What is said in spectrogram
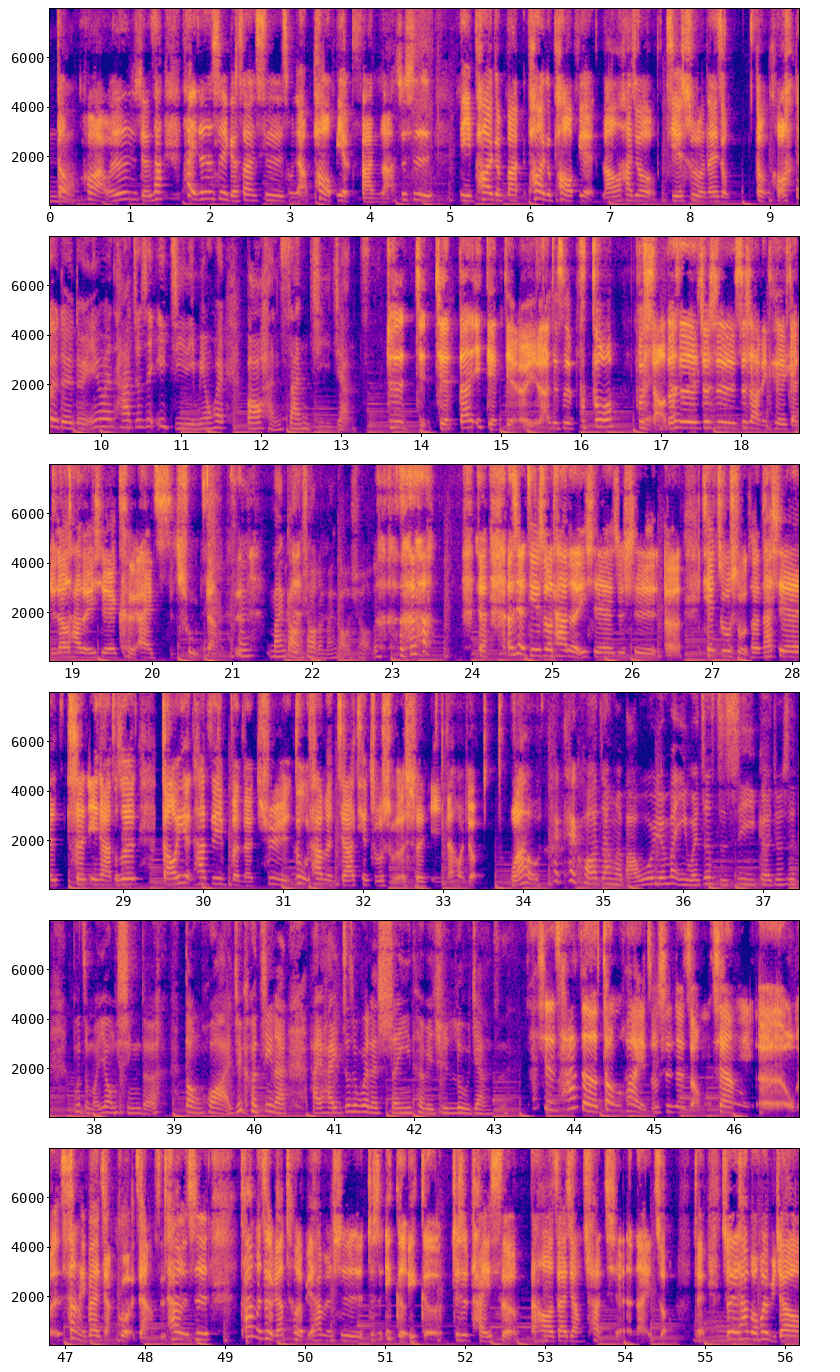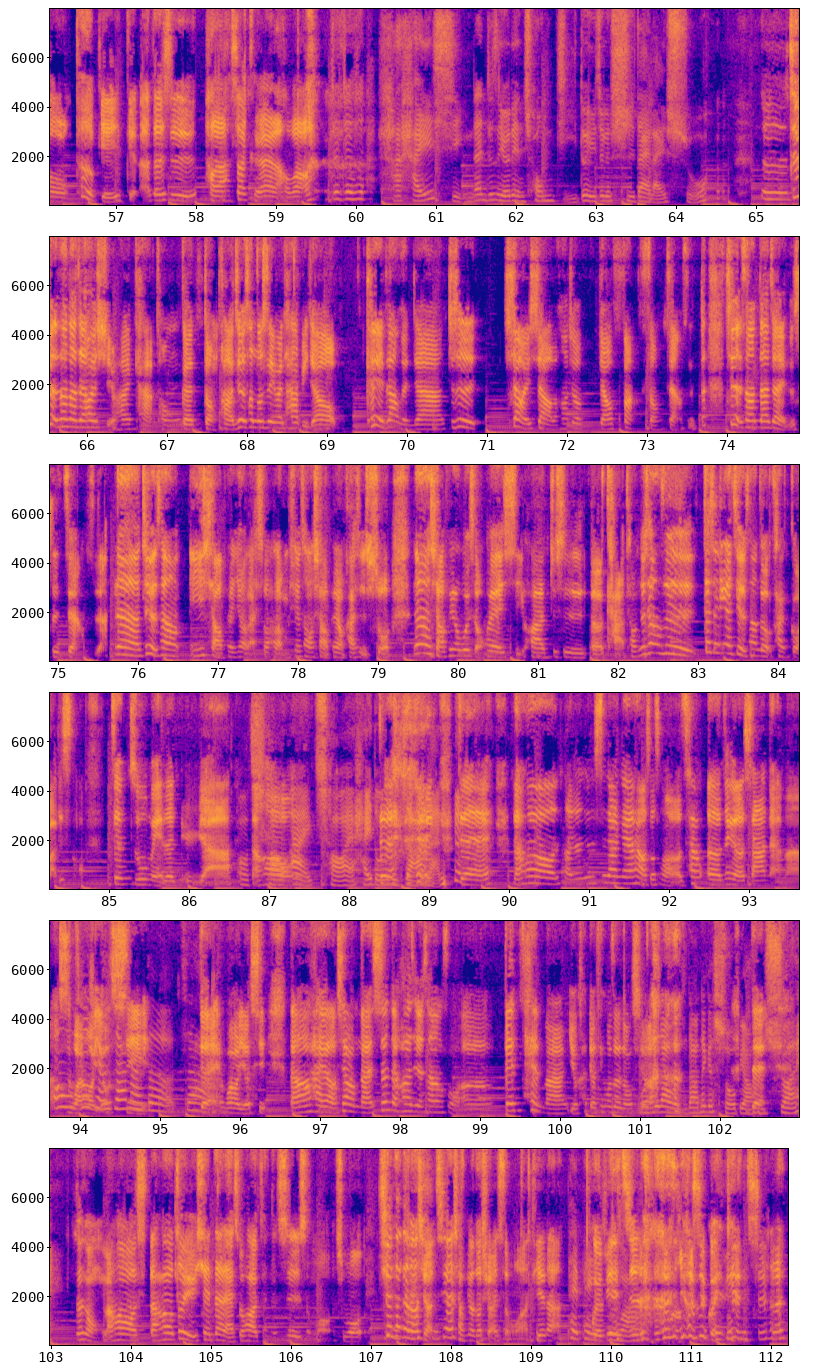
动画，我真的觉得它它也真的是一个算是怎么讲泡面番啦，就是你泡一个泡泡一个泡面，然后它就结束了那一种。动画对对对，因为它就是一集里面会包含三集这样子，就是简简单一点点而已啦，就是不多不少，但是就是至少你可以感觉到它的一些可爱之处这样子，蛮搞笑的，蛮搞笑的。对，而且听说他的一些就是呃天竺鼠的那些声音啊，都是导演他自己本人去录他们家天竺鼠的声音，然后就哇哦，太太夸张了吧！我原本以为这只是一个就是不怎么用心的动画，结果竟然还还就是为了声音特别去录这样子。它其实它的动画也就是那种像呃我们上礼拜讲过的这样子，他们是他们这个比较特别，他们是就是一格一格就是拍摄，然后再这样串起来的那一种，对，所以他们会比较特别一点啊。但是好啦，算可爱了，好不好？这就是还还行，但就是有点冲击，对于这个世代来说。嗯，基本上大家会喜欢卡通跟动画，基本上都是因为它比较可以让人家就是。笑一笑，然后就比较放松这样子。但基本上大家也就是这样子啊。那基本上以小朋友来说，好了，我们先从小朋友开始说。那小朋友为什么会喜欢就是呃卡通？就像是大家应该基本上都有看过啊，就是什么珍珠美人鱼啊，哦，然后超爱超爱，海斗那个渣男，对，对，然后反正就是大家刚刚还有说什么唱呃那个沙男嘛，哦、是玩偶游戏的，对，玩偶游戏。然后还有像男生的话，基本上什么呃 Ben Ten 嘛，有有听过这个东西吗？我知道，我知道那个手表很帅。这种，然后然后对于现在来说的话，可能是什么什么？现在大家都喜欢，现在小朋友都喜欢什么啊？天哪！佩佩啊，鬼灭之刃，又是鬼灭之刃。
